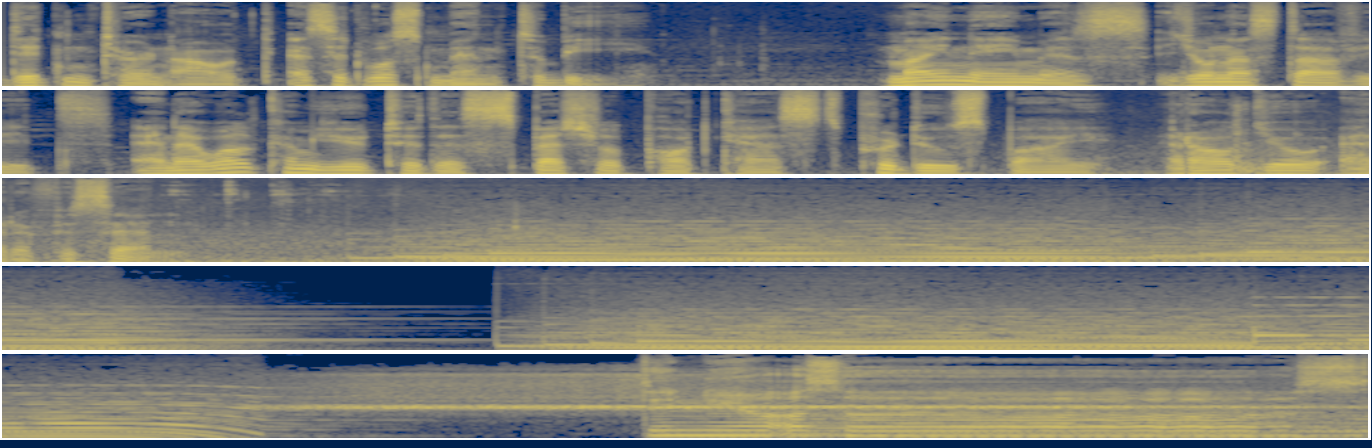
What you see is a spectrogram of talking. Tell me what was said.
didn't turn out as it was meant to be. My name is Jonas David, and I welcome you to this special podcast produced by Radio RFSL. Dünya asar قصص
